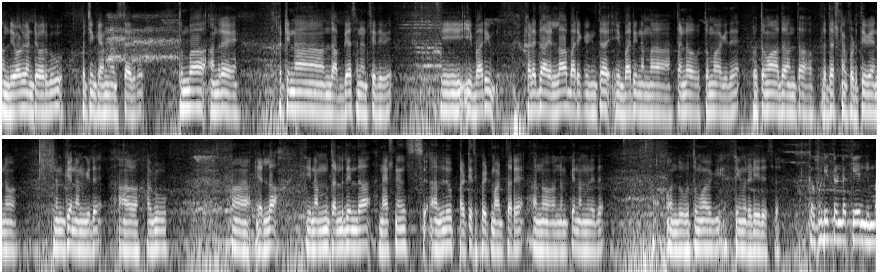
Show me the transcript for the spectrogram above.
ಒಂದು ಏಳು ಗಂಟೆವರೆಗೂ ಕೋಚಿಂಗ್ ಕ್ಯಾಂಪ್ ನಡೆಸ್ತಾಯಿದ್ರು ತುಂಬ ಅಂದರೆ ಕಠಿಣ ಒಂದು ಅಭ್ಯಾಸ ನಡೆಸಿದ್ದೀವಿ ಈ ಈ ಬಾರಿ ಕಳೆದ ಎಲ್ಲ ಬಾರಿಗಿಂತ ಈ ಬಾರಿ ನಮ್ಮ ತಂಡ ಉತ್ತಮವಾಗಿದೆ. ಉತ್ತಮವಾದಂಥ ಪ್ರದರ್ಶನ ಕೊಡ್ತೀವಿ ಅನ್ನೋ ನಂಬಿಕೆ ನಮಗಿದೆ. ಹಾಗೂ ಎಲ್ಲ ಈ ನಮ್ಮ ತಂಡದಿಂದ ನ್ಯಾಷನಲ್ಸ್ ಅಲ್ಲೂ ಪಾರ್ಟಿಸಿಪೇಟ್ ಮಾಡ್ತಾರೆ ಅನ್ನೋ ನಂಬಿಕೆ ನಮ್ಮಲ್ಲಿದೆ ಒಂದು ಉತ್ತಮವಾಗಿ ಟೀಮ್ ರೆಡಿ ಇದೆ ಸರ್ ಕಬಡ್ಡಿ ತಂಡಕ್ಕೆ ನಿಮ್ಮ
